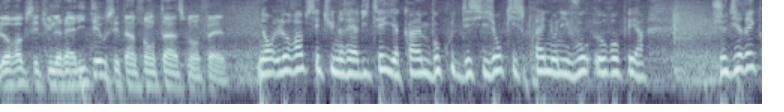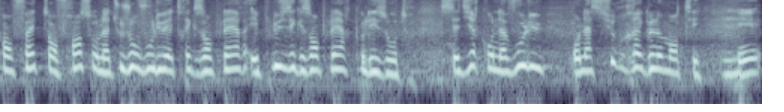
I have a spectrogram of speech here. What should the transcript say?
l'Europe, c'est une réalité ou c'est un fantasme, en fait? Non, l'Europe, c'est une réalité. Il y a quand même beaucoup de décisions qui se prennent au niveau européen. Je dirais qu'en fait, en France, on a toujours voulu être exemplaire et plus exemplaire que les autres. C'est-à-dire qu'on a voulu, on a surréglementé. Et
